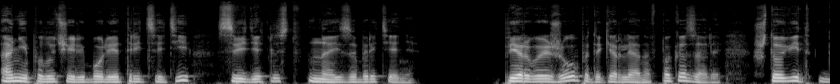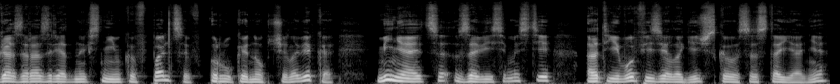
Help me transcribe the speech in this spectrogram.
Они получили более 30 свидетельств на изобретение. Первые же опыты кирлянов показали, что вид газоразрядных снимков пальцев, рук и ног человека меняется в зависимости от его физиологического состояния,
